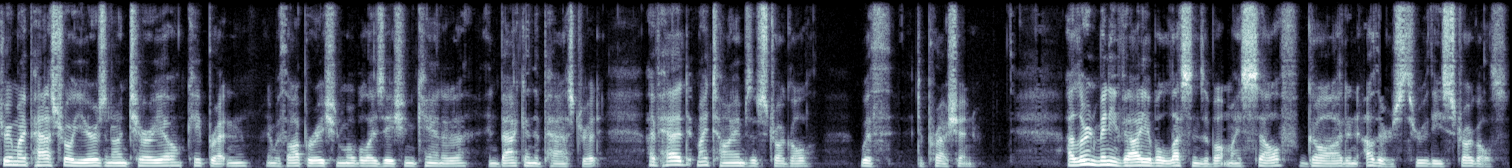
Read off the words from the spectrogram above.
During my pastoral years in Ontario, Cape Breton, and with Operation Mobilization Canada, and back in the pastorate, I've had my times of struggle with depression. I learned many valuable lessons about myself, God, and others through these struggles.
